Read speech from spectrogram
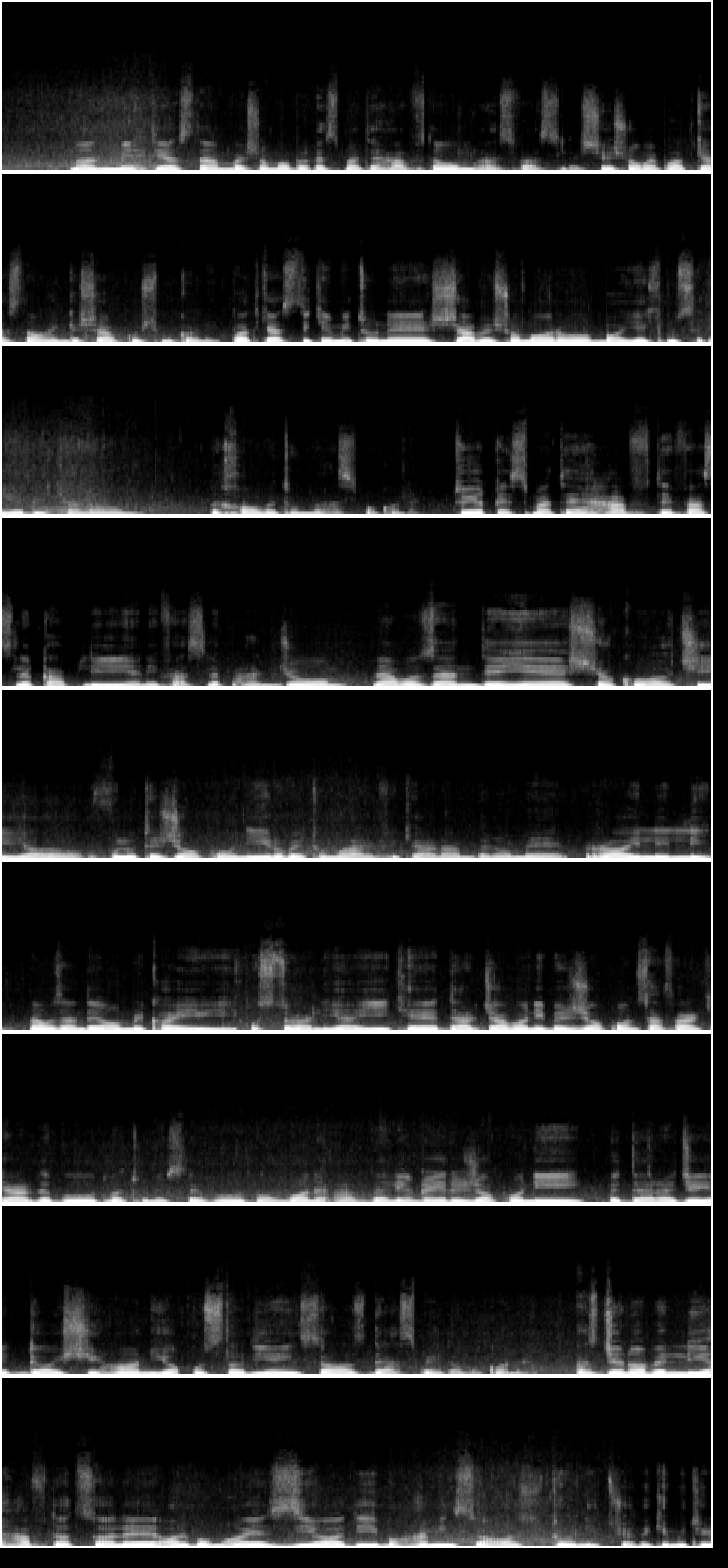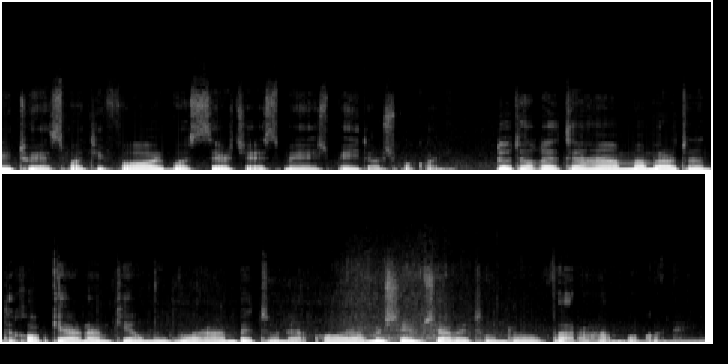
من مهدی هستم و شما به قسمت هفتم از فصل ششم پادکست آهنگ شب گوش می‌کنید. پادکستی که می‌تونه شب شما رو با یک موسیقی بی کلام به خوابتون وصل بکنه. توی قسمت هفت فصل قبلی یعنی فصل پنجم نوازنده شاکواچی یا فلوت ژاپنی رو بهتون معرفی کردم به نام رایلی لی نوازنده آمریکایی استرالیایی که در جوانی به ژاپن سفر کرده بود و تونسته بود به عنوان اولین غیر ژاپنی به درجه دایشیهان یا استادی این ساز دست پیدا بکنه. از جناب لی هفتاد ساله آلبوم های زیادی با همین ساز تولید شده که می‌تونید توی Spotify با search اسمش پیداش بکنید دو تا قطعه هم من براتون انتخاب کردم که امیدوارم بتونه آرامش امشبتون رو فراهم بکنه.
